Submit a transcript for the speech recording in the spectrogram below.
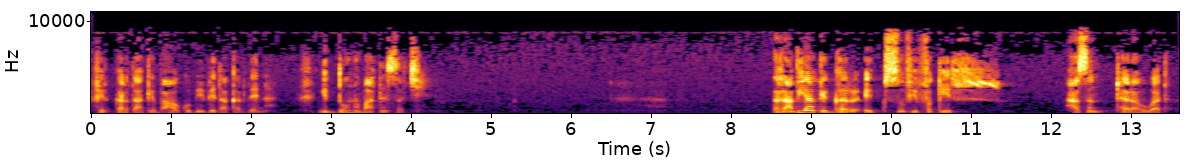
फिर कर्ता के भाव को भी विदा कर देना है। ये दोनों बातें सच हैं। राबिया के घर एक सूफी फकीर हसन ठहरा हुआ था।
